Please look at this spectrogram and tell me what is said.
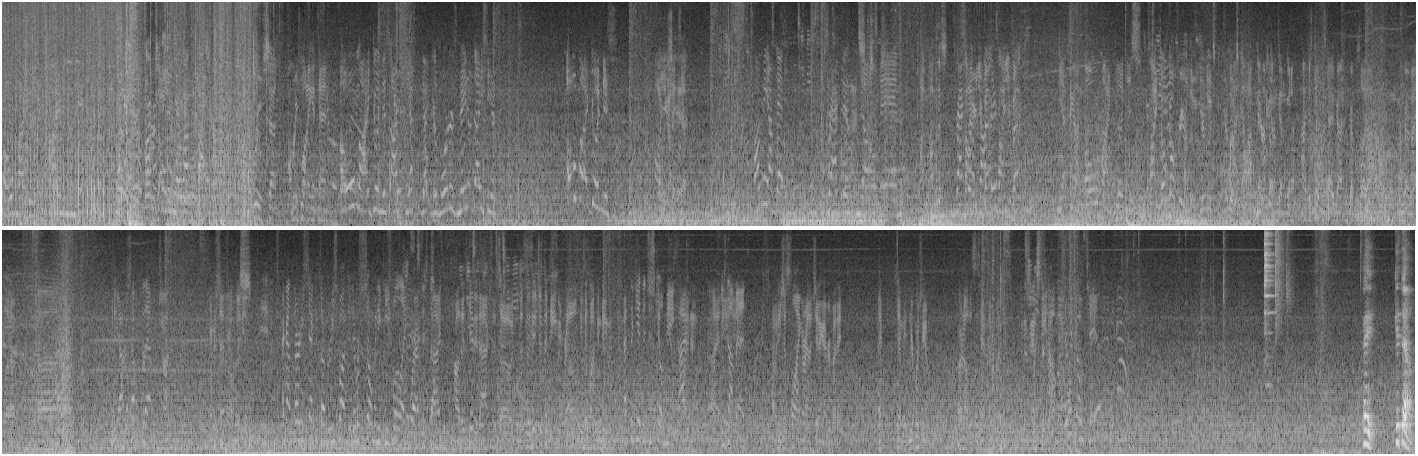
Oh my goodness, I am in the mix. Notice. Armor plating no longer viable. on the roof, Seth. I'm respawning in 10. Oh my goodness, I yeah, that, the mortar's made of dice here. Oh my goodness. Oh, you got Shit, hit. On me, I'm dead. Cracked him. No, man. I'm, I'm just. Crack Ty, are you back? there? Ty, you back? Yeah, hang on. Oh my goodness. Ty, don't go for your loot. Your loot's your loot's No, gone. I'm good, I'm good, I'm good, I'm good. I just killed this guy who, got, who grabbed his loadout. I'm grabbing my loadout. Uh, Yeah, I'm coming for that one, John. I'm just dead. I'm an This- I got 30 seconds on respawn, dude. There were so many people like where I just died. Oh, this kid is actually so. This is he's just a demon, bro. He's a fucking demon. That's the kid that just killed me. I, I know. I- he's not bad. Oh, he's just flying around shitting everybody. Hey, Tim, you're pushing him. Or no, this is him. Never mind. It's instant down There there. we go, Tim. Hey, get down.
